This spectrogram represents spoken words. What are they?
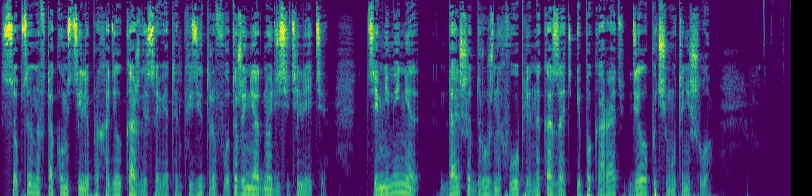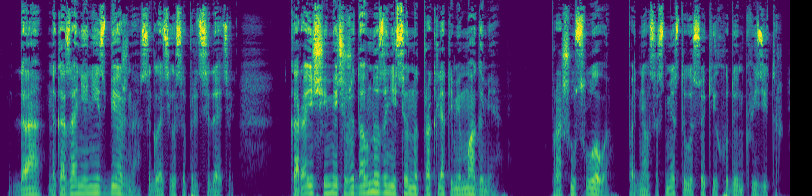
Собственно, в таком стиле проходил каждый совет инквизиторов вот уже не одно десятилетие. Тем не менее, дальше дружных воплей «наказать» и «покарать» дело почему-то не шло. «Да, наказание неизбежно», – согласился председатель. «Карающий меч уже давно занесен над проклятыми магами». «Прошу слова», – поднялся с места высокий и худой инквизитор –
